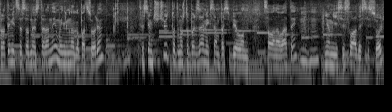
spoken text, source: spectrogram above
протомиться с одной стороны, мы немного подсолим. Совсем чуть-чуть, потому что бальзамик сам по себе он солоноватый. В нем есть и сладость, и соль.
